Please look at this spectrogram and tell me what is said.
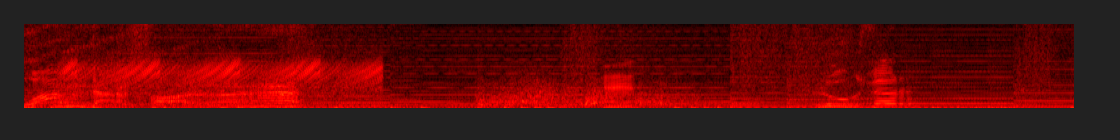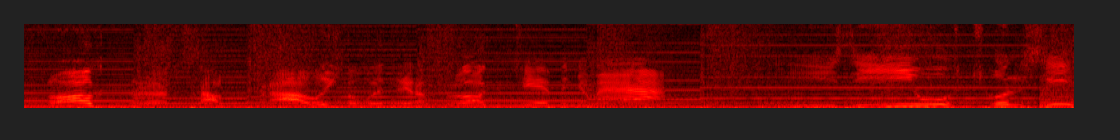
Wonderful! Loser. Fuck! Stop throwing in their frog head, namma. Easy, Tulsi.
